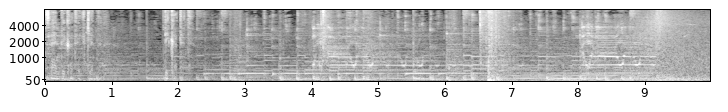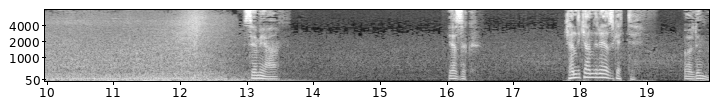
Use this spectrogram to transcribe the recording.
Sen dikkat et kendine. Dikkat et. Semiha. Yazık. Kendi kendine yazık etti. Öldün mü?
